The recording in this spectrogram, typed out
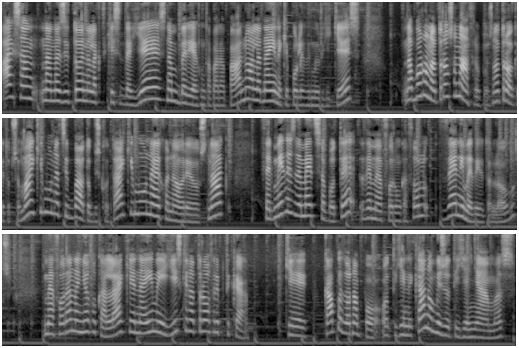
άρχισαν να αναζητώ εναλλακτικές συνταγές, να μην περιέχουν τα παραπάνω, αλλά να είναι και πολύ δημιουργικές. Να μπορώ να τρώω σαν άνθρωπος. Να τρώω και το ψωμάκι μου, να τσιμπάω το μπισκοτάκι μου, να έχω ένα ωραίο σνακ. Θερμίδες δεν μέτρησα ποτέ, δεν με αφορούν καθόλου, δεν είμαι διαιτολόγος. Με αφορά να νιώθω καλά και να είμαι υγιής και να τρώω θρεπτικά. Και κάπου εδώ να πω ότι γενικά νομίζω ότι η γενιά μας,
